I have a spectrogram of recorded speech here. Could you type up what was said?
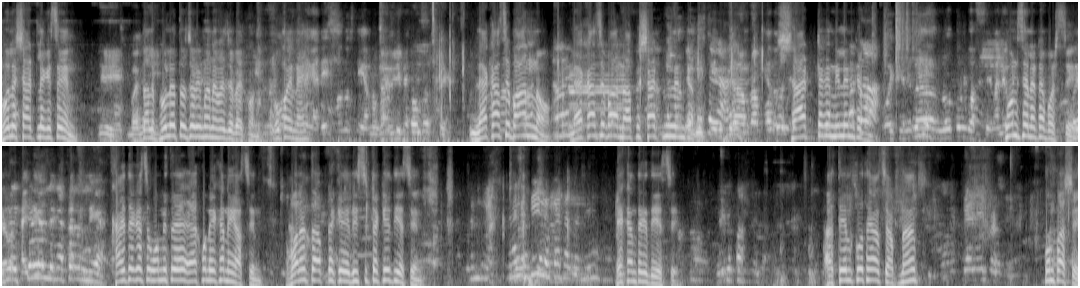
ভুলে ষাট লেগেছেন? তাহলে ভুলে তো জরিমানা হয়ে যাবে এখন। উপায় নাই। লেখা আছে বান্ন লেখা আছে বান্ন আপনি ষাট নিলেন কেন? ষাট টাকা নিলেন কেন? মানে কোন ছেলেটা বসছে খাইতে গেছে, উনি তো এখন এখানেই আছেন। বলেন তো আপনাকে রিসিপ্টটা কে দিয়েছেন? মানে এখান থেকে দিয়েছে। আর তেল কোথায় আছে আপনার? কোন পাশে?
